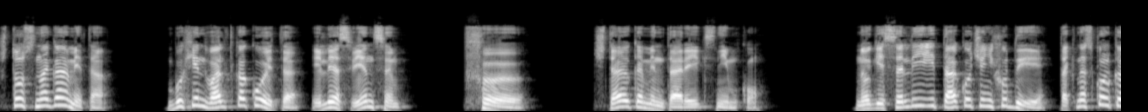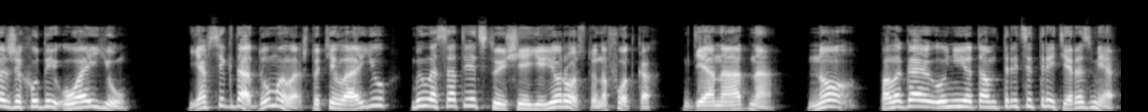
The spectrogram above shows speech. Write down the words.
Что с ногами-то? Бухенвальд какой-то или Освенцим? Фу. Читаю комментарии к снимку. Ноги Сали и так очень худые, так насколько же худы у Аю? Я всегда думала, что тело Аю было соответствующее ее росту на фотках, где она одна. Но, полагаю, у нее там 33 размер.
